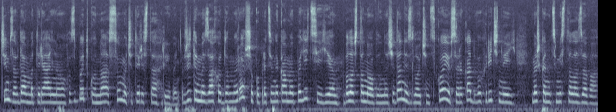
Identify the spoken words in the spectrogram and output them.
чим завдав матеріального збитку на суму 400 гривень. Вжитими заходами розшуку працівниками поліції було встановлено, що даний злочин скоїв 42-річний мешканець міста Лозова.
